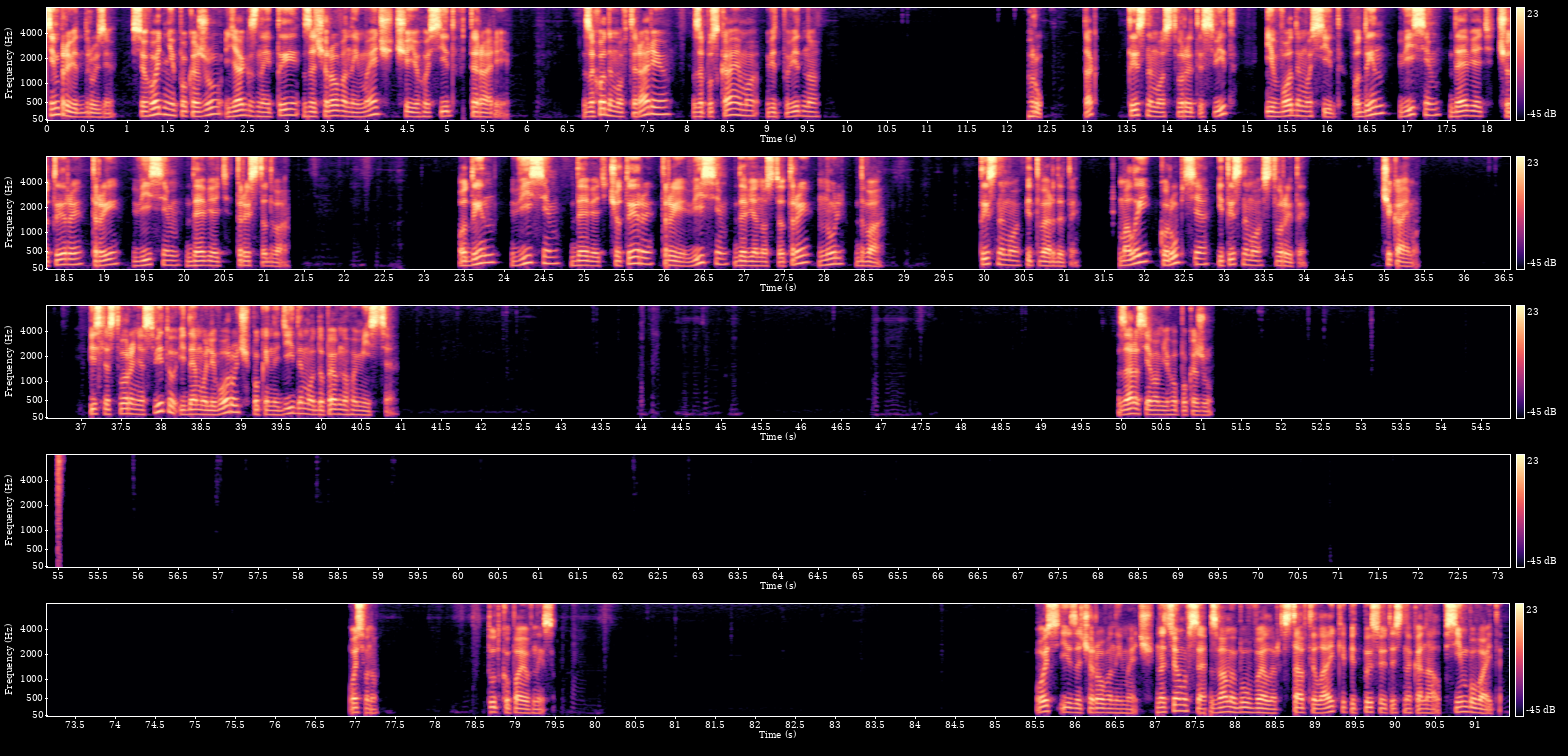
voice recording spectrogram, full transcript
Всім привіт, друзі! Сьогодні покажу, як знайти зачарований меч чи його сід в терарії. Заходимо в терарію, запускаємо відповідно гру. Так? Тиснемо Створити світ і вводимо сід 1, 8, 9, 4, 3, 8, 9, 302. 1, 8, 9, 4, 3, 8, 93, 0, 2. Тиснемо Підтвердити. Малий корупція і тиснемо Створити. Чекаємо. Після створення світу йдемо ліворуч, поки не дійдемо до певного місця. Зараз я вам його покажу. Ось воно. Тут копаю вниз. Ось і зачарований меч. На цьому все. З вами був Велер. Ставте лайки, підписуйтесь на канал. Всім бувайте!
